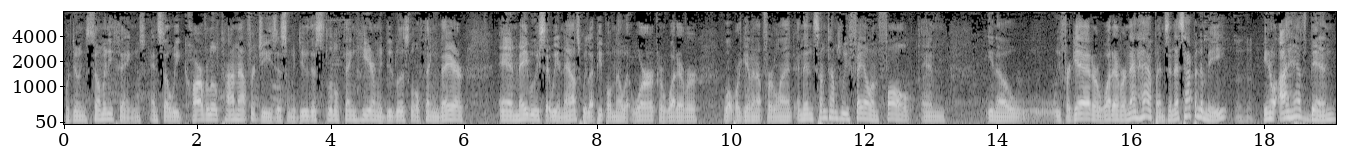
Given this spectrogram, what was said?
We're doing so many things, and so we carve a little time out for Jesus, and we do this little thing here, and we do this little thing there, and maybe we say we announce, we let people know at work or whatever what we're giving up for Lent, and then sometimes we fail and fall and. You know, we forget or whatever, and that happens, and that's happened to me. You know, I have been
